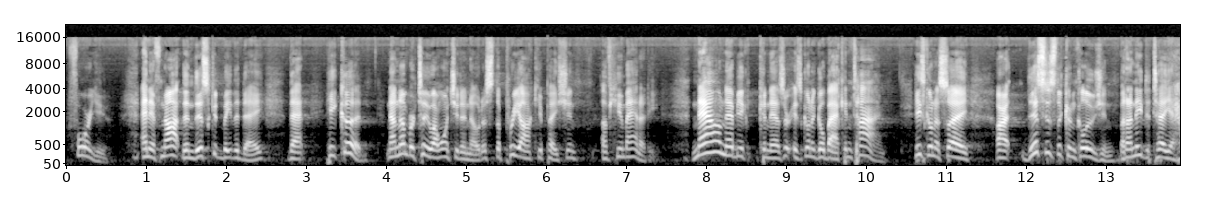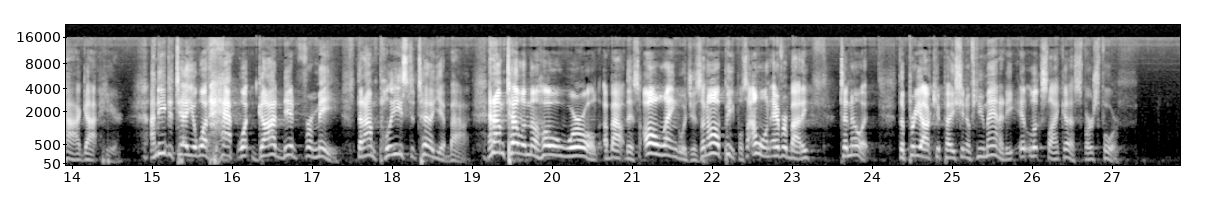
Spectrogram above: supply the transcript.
for you? And if not, then this could be the day that he could. Now, number two, I want you to notice the preoccupation of humanity. Now, Nebuchadnezzar is going to go back in time. He's going to say, All right, this is the conclusion, but I need to tell you how I got here. I need to tell you what happened, what God did for me that I'm pleased to tell you about. And I'm telling the whole world about this, all languages and all peoples. I want everybody to know it. The preoccupation of humanity, it looks like us. Verse 4.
